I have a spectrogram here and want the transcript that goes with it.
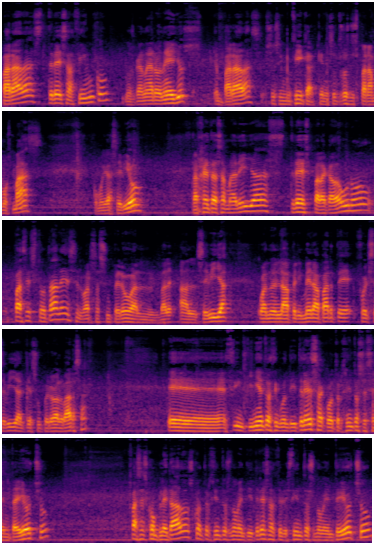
paradas 3 a 5, nos ganaron ellos en paradas, eso significa que nosotros disparamos más, como ya se vio, tarjetas amarillas 3 para cada uno, pases totales, el Barça superó al, al Sevilla, cuando en la primera parte fue el Sevilla el que superó al Barça, eh, 553 a 468. Pases completados, 493 a 398.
